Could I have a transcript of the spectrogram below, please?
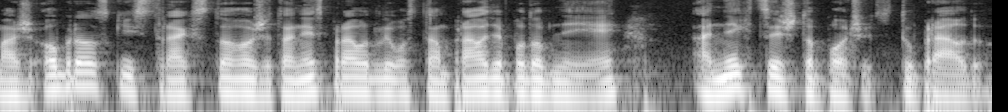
máš obrovský strach z toho, že tá nespravodlivosť tam pravdepodobne je a nechceš to počuť, tú pravdu.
